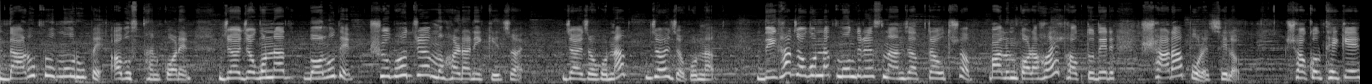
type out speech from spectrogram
দারুপ্রম রূপে অবস্থান করেন। জয় জগন্নাথ বলদেব, সুভদ্রা মহারানীকে জয়। জয় জগন্নাথ জয় জগন্নাথ। দীঘা জগন্নাথ মন্দিরের স্নানযাত্রা উৎসব পালন করা হয়, ভক্তদের সাড়া পড়েছিল। সকল থেকে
